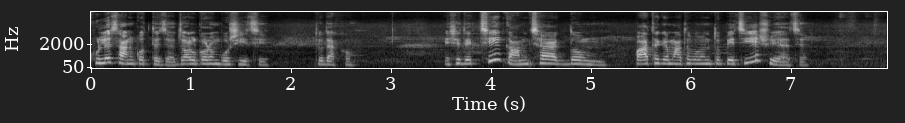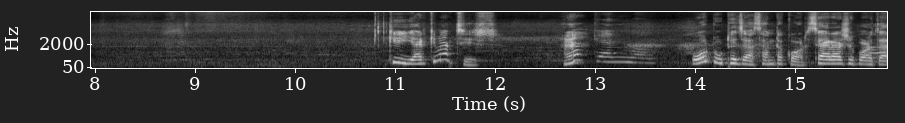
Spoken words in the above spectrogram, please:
খুলে স্নান করতে যা জল গরম বসিয়েছি। তো দেখো এসে দেখছি গামছা একদম পা থেকে মাথা পর্যন্ত পেঁচিয়ে শুয়ে আছে। কি আর কি মারছিস? হ্যাঁ? ওট উঠে যা, স্নানটা কর। স্যার আসে পড়তা।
